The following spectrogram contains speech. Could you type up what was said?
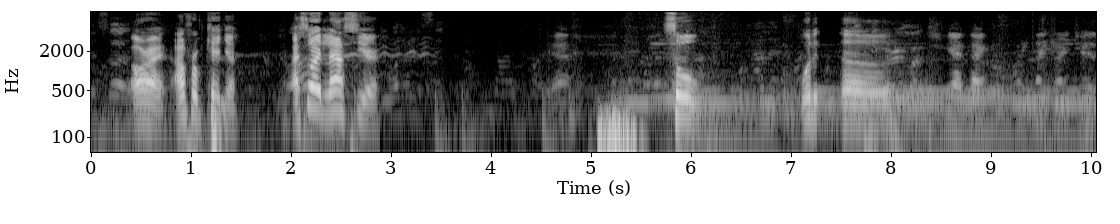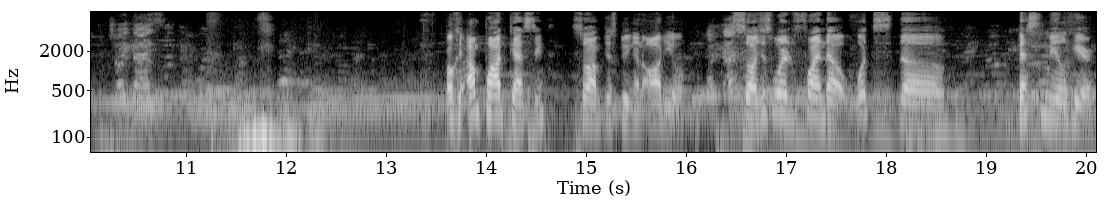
Yes, sir. All right. I'm from Kenya. I saw it last year. So, what? Uh, Yeah, thanks. Enjoy, guys. Okay, I'm podcasting, so I'm just doing an audio. Okay. So I just wanted to find out what's the best meal here.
